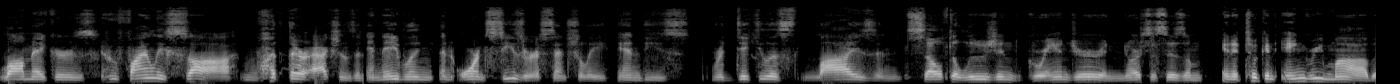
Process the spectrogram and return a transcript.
lawmakers who finally saw what their actions in enabling an orange Caesar essentially and these ridiculous lies and self delusion, grandeur, and narcissism. And it took an angry mob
